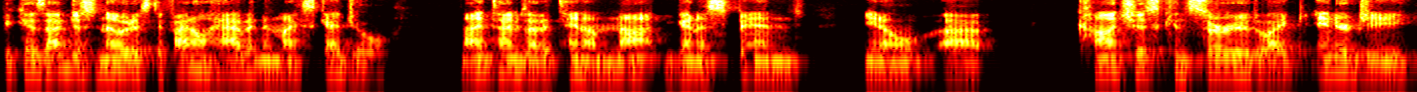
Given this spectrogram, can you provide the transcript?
Because I've just noticed if I don't have it in my schedule, nine times out of ten, I'm not going to spend, you know, uh, conscious, concerted like energy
